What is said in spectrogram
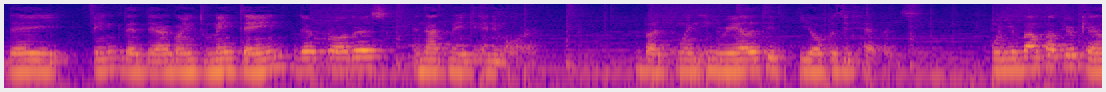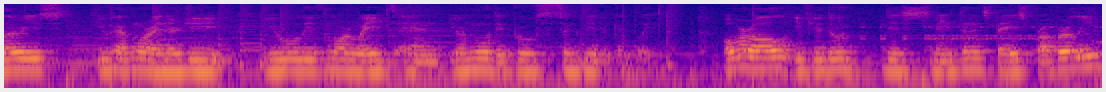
they think that they are going to maintain their progress and not make any more but when in reality the opposite happens. When you bump up your calories, you have more energy, you lift more weight, and your mood improves significantly. Overall, if you do this maintenance phase properly,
